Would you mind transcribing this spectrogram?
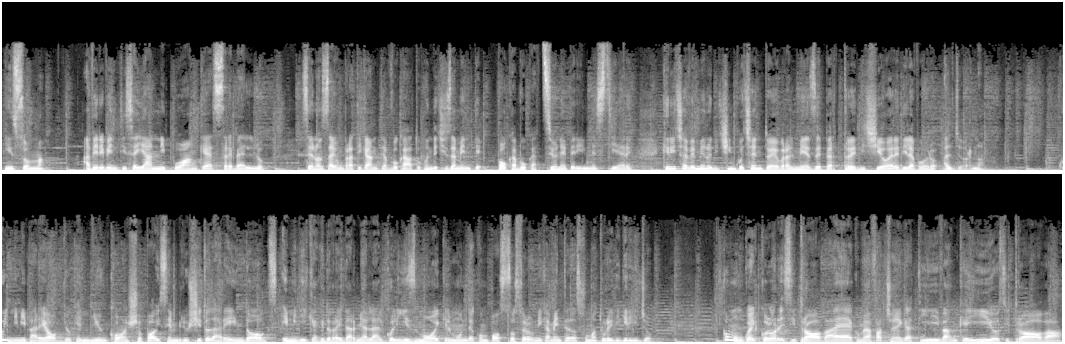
Insomma, avere 26 anni può anche essere bello, se non sei un praticante avvocato con decisamente poca vocazione per il mestiere, che riceve meno di 500 euro al mese per 13 ore di lavoro al giorno. Quindi mi pare ovvio che il mio inconscio poi sembri uscito da Rain Dogs e mi dica che dovrei darmi all'alcolismo e che il mondo è composto solo unicamente da sfumature di grigio. Comunque il colore si trova, eh, come la faccio negativa, anche io si trova,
